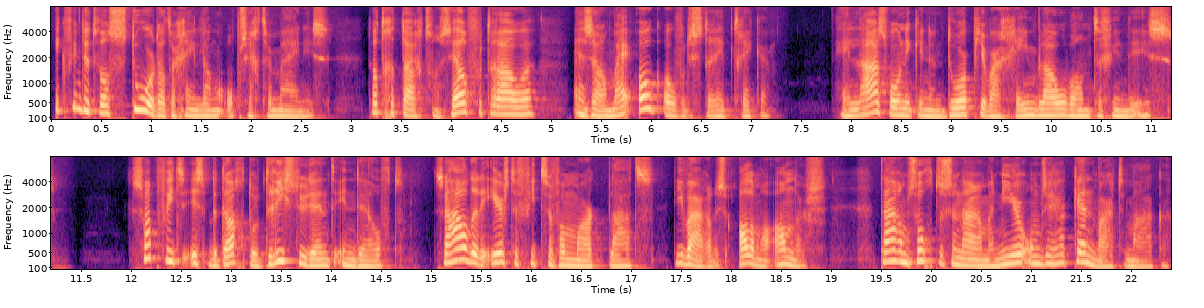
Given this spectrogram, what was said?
Ik vind het wel stoer dat er geen lange opzegtermijn is. Dat getuigt van zelfvertrouwen en zou mij ook over de streep trekken. Helaas woon ik in een dorpje waar geen blauwe wand te vinden is. Swapfiets is bedacht door drie studenten in Delft. Ze haalden de eerste fietsen van Marktplaats. Die waren dus allemaal anders. Daarom zochten ze naar een manier om ze herkenbaar te maken.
